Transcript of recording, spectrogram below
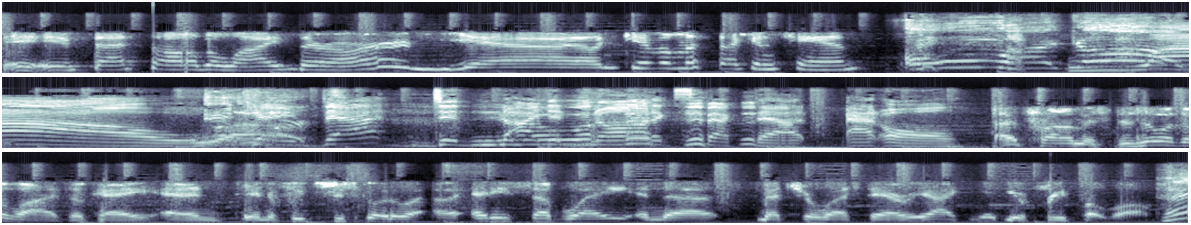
If that's all the lies there are, yeah, I'll give him a second chance. Oh my God! Wow. Okay, that did n- I did know not expect that at all. I promise. There's no other lies, okay? And and if we just go to uh, any subway in the Metro West area, I can get you a free footlong. Hey!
